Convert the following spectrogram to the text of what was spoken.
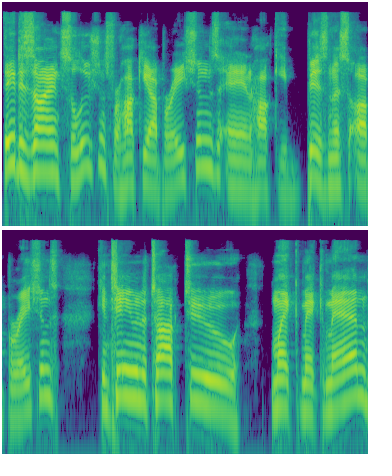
They design solutions for hockey operations and hockey business operations. Continuing to talk to Mike McMahon,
